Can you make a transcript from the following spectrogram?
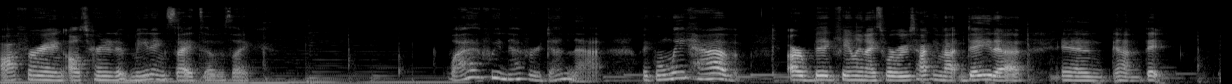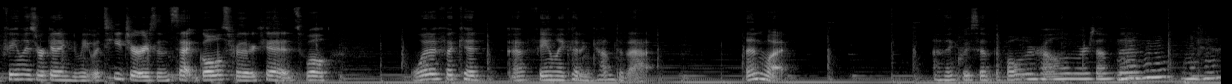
offering alternative meeting sites, I was like, why have we never done that? Like when we have our big family nights where we were talking about data and um, they families were getting to meet with teachers and set goals for their kids. Well, what if a kid, a family couldn't come to that? Then what? I think we sent the folder home or something. Mm-hmm, mm-hmm.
